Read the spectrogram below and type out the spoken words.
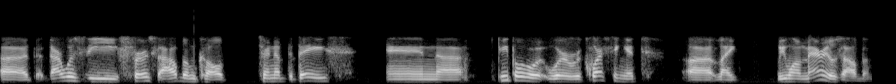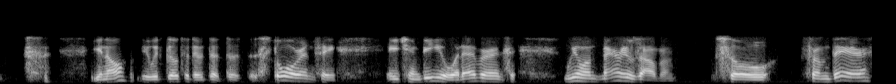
uh, that was the first album called Turn Up the Bass, and uh, people were, were requesting it uh, like, we want Mario's album. you know, they would go to the, the, the, the store and say, HMV or whatever, and say, we want Mario's album. So from there,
